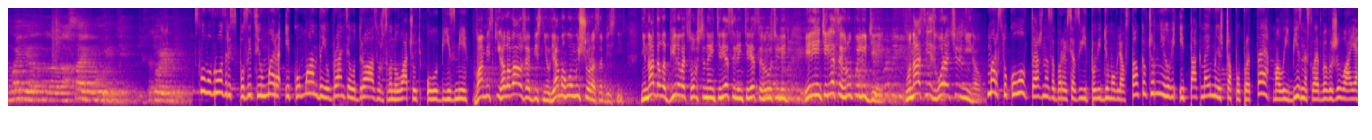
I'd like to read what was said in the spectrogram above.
давайте э, оставим налоги те, которые были. Слово в розріз з позицією мера і команди, і обранця одразу ж звинувачують у лобізмі. Вам міський голова уже объяснил, я могу вам еще раз объяснить. Не надо лоббировать собственные интересы или интересы группы, люд- или интересы группы людей. У нас есть город Чернигов. Мер Соколов теж не забарився з відповіддю. Мовляв, ставка в Чернігові і так найнижча. Попри те, малий бізнес ледве виживає.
